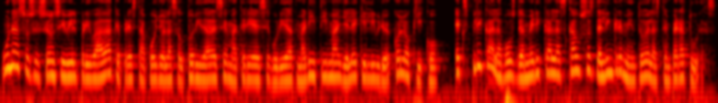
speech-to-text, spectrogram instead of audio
una asociación civil privada que presta apoyo a las autoridades en materia de seguridad marítima y el equilibrio ecológico, explica a La Voz de América las causas del incremento de las temperaturas.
